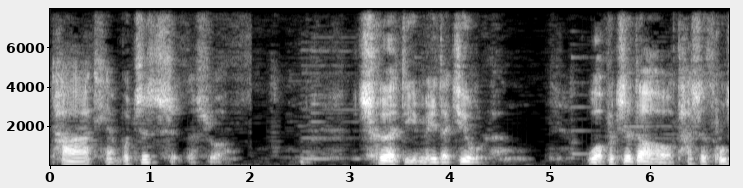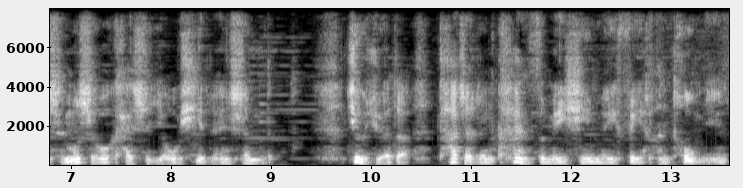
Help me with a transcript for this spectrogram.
他恬不知耻地说：“彻底没得救了。我不知道他是从什么时候开始游戏人生的，就觉得他这人看似没心没肺，很透明，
